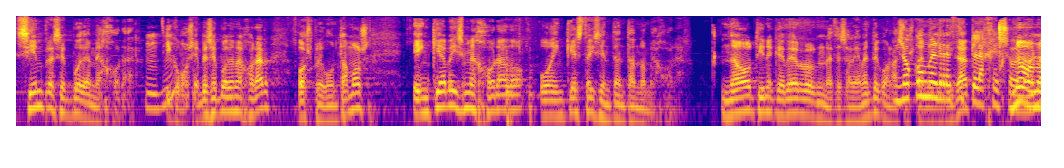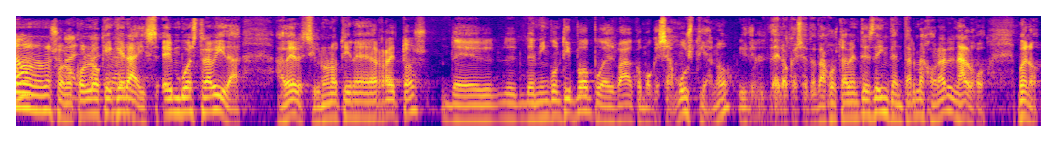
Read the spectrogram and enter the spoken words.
Siempre se puede mejorar. Y como siempre se puede mejorar, os preguntamos en qué habéis mejorado o en qué estáis intentando mejorar. No tiene que ver necesariamente con la No con el reciclaje solo, No, no, ¿no? no, solo Vale, con lo que vale. queráis en vuestra vida. A ver, si uno no tiene retos de, de- de ningún tipo, pues va como que se angustia, ¿no? Y de, de lo que se trata justamente es de intentar mejorar en algo. Bueno,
